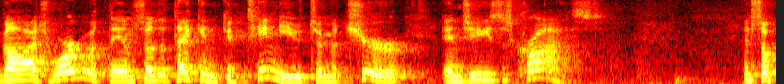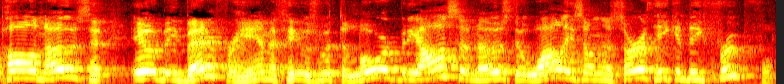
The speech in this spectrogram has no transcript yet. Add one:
God's word with them so that they can continue to mature in Jesus Christ. And so Paul knows that it would be better for him if he was with the Lord, but he also knows that while he's on this earth, he can be fruitful.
